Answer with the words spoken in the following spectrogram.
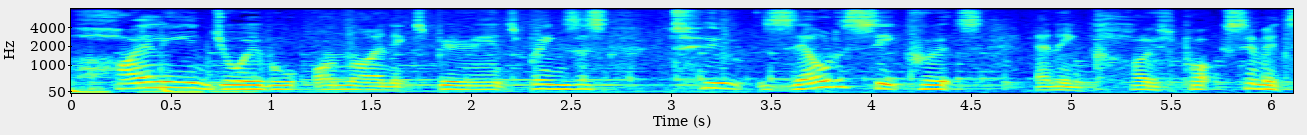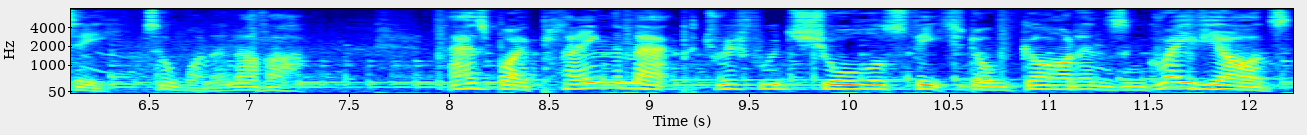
highly enjoyable online experience brings us to Zelda secrets and in close proximity to one another as by playing the map Driftwood Shores featured on gardens and graveyards,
